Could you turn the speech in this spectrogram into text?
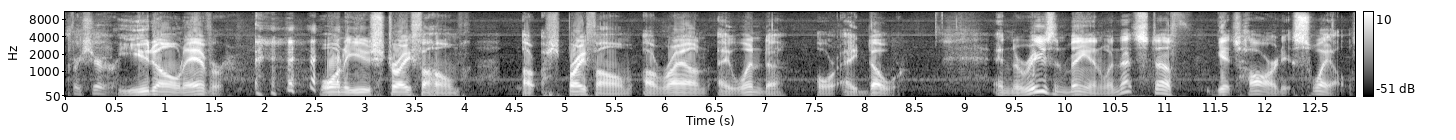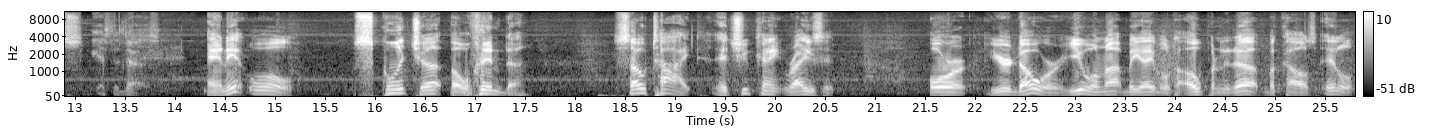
for sure. You don't ever want to use spray foam, uh, spray foam around a window or a door. And the reason being, when that stuff gets hard, it swells Yes, it does. and it will squinch up a window so tight that you can't raise it or your door you will not be able to open it up because it'll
